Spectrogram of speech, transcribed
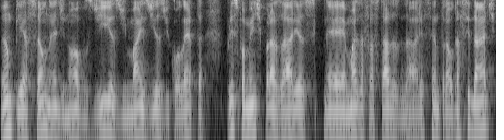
ampliação né, de novos dias, de mais dias de coleta, principalmente para as áreas é, mais afastadas da área central da cidade.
